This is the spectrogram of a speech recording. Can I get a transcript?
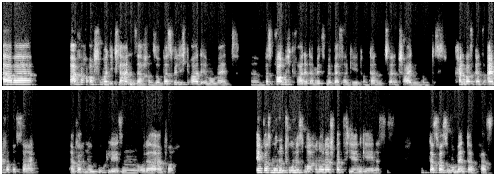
aber einfach auch schon mal die kleinen Sachen. So, was will ich gerade im Moment? Ähm, was brauche ich gerade, damit es mir besser geht? Und dann zu entscheiden. Und es kann was ganz Einfaches sein. Einfach nur ein Buch lesen oder einfach irgendwas Monotones machen oder spazieren gehen. Das ist das, was im Moment dann passt.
